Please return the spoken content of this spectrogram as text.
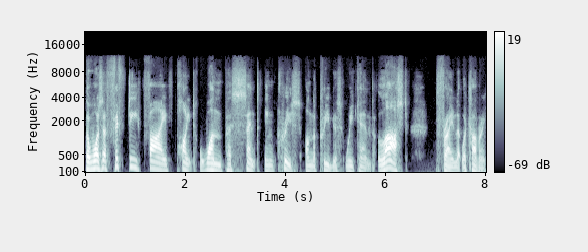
there was a 55.1% increase on the previous weekend. Last frame that we're covering,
